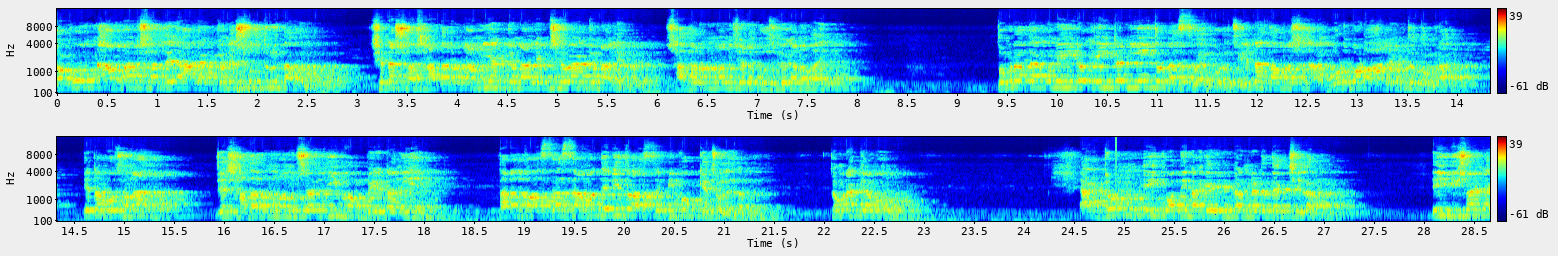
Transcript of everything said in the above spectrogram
যখন আমার সাথে আর একজনের শত্রুতা হলো, সেটা সাধারণ, আমি একজন আলেম, সেও একজন আলেম। সাধারণ মানুষ এটা বুঝবে কেন ভাই? তোমরা তো এখন এই এইটা নিয়েই তো ব্যস্ত হয়ে পড়েছো। এটা তো আমার বড় বড় আলেম তো তোমরা। এটা বোঝো না? যে সাধারণ মানুষরা কি ভাববে এটা নিয়ে? তারা তো আস্তে আস্তে আমাদেরই তো আস্তে বিপক্ষে চলে যাবে। তোমরা কেমন? একজন এই কদিন আগে ইন্টারনেটে দেখছিলাম, এই বিষয়টা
